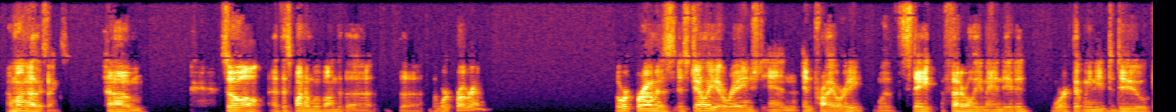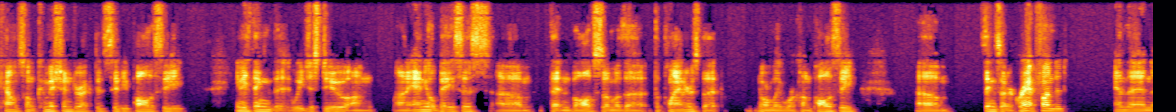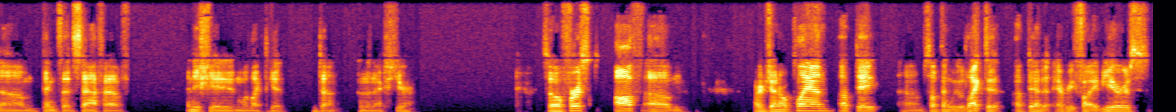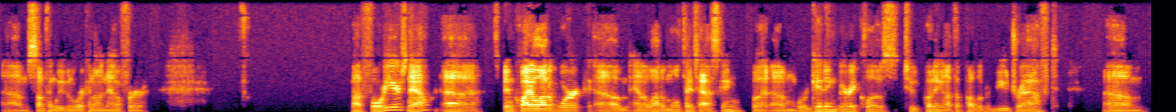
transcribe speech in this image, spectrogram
among other things. Um, so I'll, at this point, I'll move on to the, the, the work program. The work program is, is generally arranged in, in priority with state, federally mandated work that we need to do, council and commission directed city policy, anything that we just do on, on an annual basis um, that involves some of the, the planners that normally work on policy, um, things that are grant funded, and then um, things that staff have initiated and would like to get done in the next year. So first off, um, our general plan update, um, something we would like to update every five years, um, something we've been working on now for about four years now. Uh, it's been quite a lot of work um, and a lot of multitasking, but um, we're getting very close to putting out the public review draft. Um,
